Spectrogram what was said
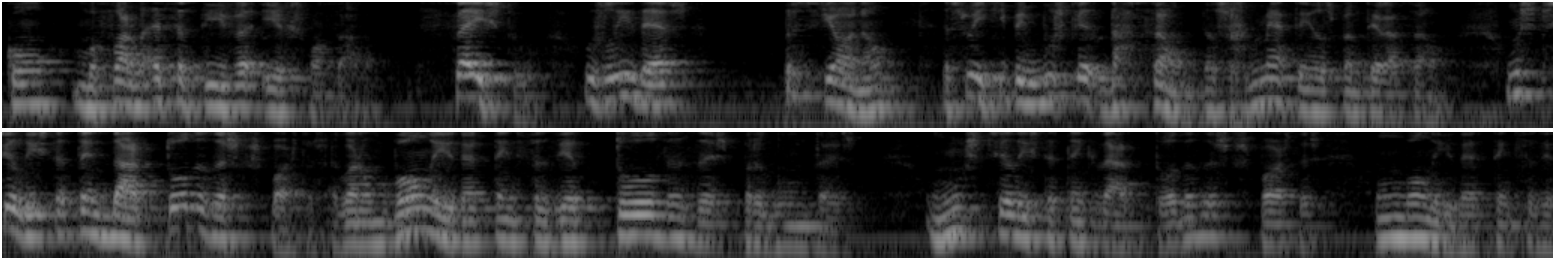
com uma forma assertiva e responsável. Sexto, os líderes pressionam a sua equipa em busca de ação. Eles remetem eles para meter ação. Um especialista tem de dar todas as respostas. Agora, um bom líder tem de fazer todas as perguntas. Um especialista tem que dar todas as respostas. Um bom líder tem que fazer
